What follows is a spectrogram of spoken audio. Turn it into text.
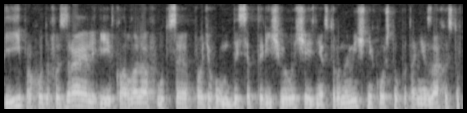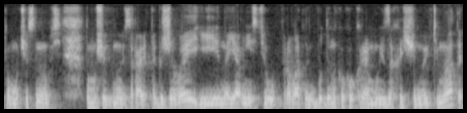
Її проходив Ізраїль і вкладав у це протягом десятиріч величезні астрономічні кошти у питанні захисту, в тому числі ну, тому, що ну Ізраїль так живе, і наявність у приватних будинках окремої захищеної кімнати,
